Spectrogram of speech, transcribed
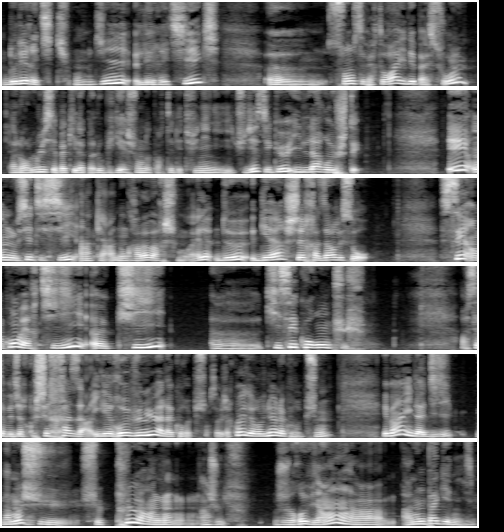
de l'hérétique. On nous dit l'hérétique, euh, son Sefer il est pas saoul. Alors lui, c'est pas qu'il a pas l'obligation de porter les tefillin et d'étudier, c'est qu'il l'a rejeté. Et on nous cite ici un cas, donc Rabba Bar Shmuel, de Ger Shechazar le C'est un converti euh, qui euh, qui s'est corrompu. Alors ça veut dire que chez Khazar, il est revenu à la corruption. Ça veut dire quoi? Il est revenu à la corruption. Eh ben, il a dit, bah moi je suis, je suis plus un, juif. Je reviens à, mon paganisme.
